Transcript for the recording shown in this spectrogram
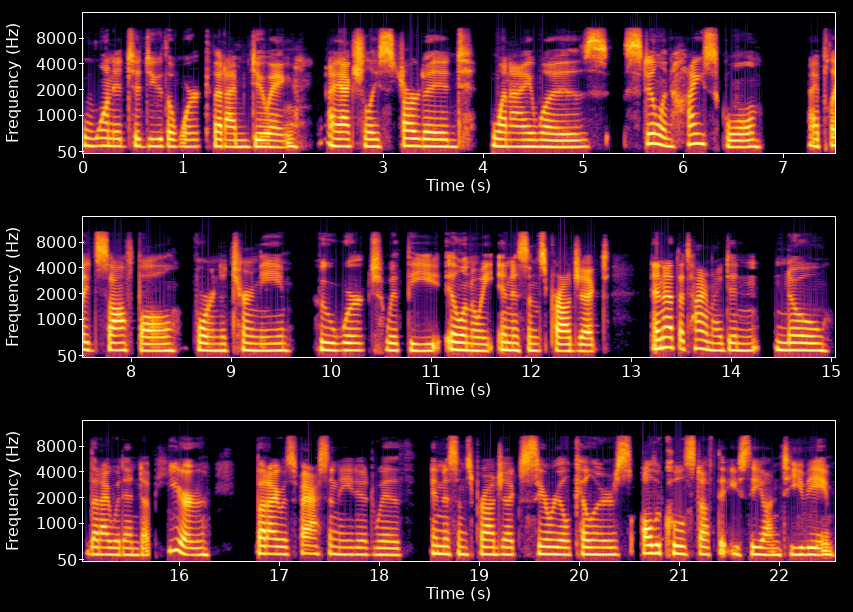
wanted to do the work that I'm doing. I actually started when I was still in high school. I played softball for an attorney who worked with the Illinois Innocence Project. And at the time, I didn't know that I would end up here, but I was fascinated with Innocence Project, serial killers, all the cool stuff that you see on TV.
